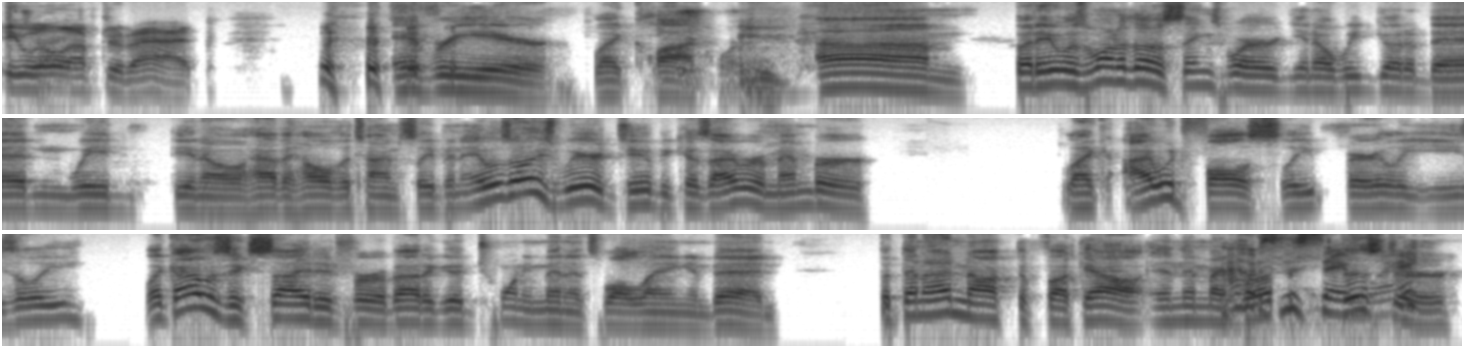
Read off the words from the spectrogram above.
He will after that. Every year like clockwork. Um but it was one of those things where you know we'd go to bed and we'd you know have a hell of a time sleeping. It was always weird too because i remember like i would fall asleep fairly easily. Like i was excited for about a good 20 minutes while laying in bed but then i'd knock the fuck out and then my brother the same way. sister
